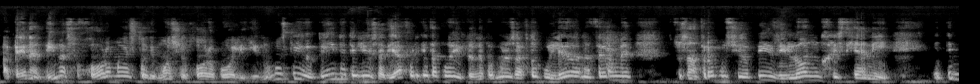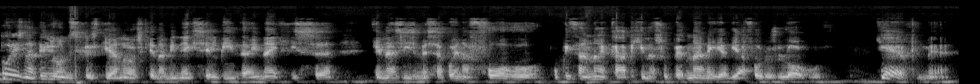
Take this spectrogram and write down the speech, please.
απέναντί μας, στο χώρο μας, στο δημόσιο χώρο που όλοι γινόμαστε, οι οποίοι είναι τελείως αδιάφοροι και τα απορρίπτουν. Επομένως, αυτό που λέω αναφέρομαι στους ανθρώπους οι οποίοι δηλώνουν χριστιανοί. Γιατί μπορείς να δηλώνεις χριστιανός και να μην έχεις ελπίδα ή να έχεις ε, και να ζεις μέσα από ένα φόβο που πιθανά κάποιοι να σου περνάνε για διάφορους λόγους. Και έχουμε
